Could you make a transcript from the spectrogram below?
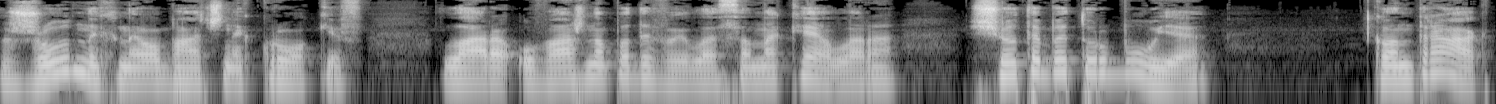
жодних необачних кроків. Лара уважно подивилася на Келлера. Що тебе турбує? Контракт,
